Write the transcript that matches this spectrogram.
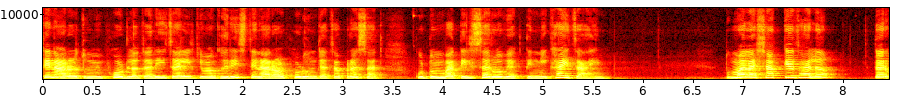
ते नारळ तुम्ही फोडलं तरीही चालेल किंवा घरीच ते नारळ फोडून त्याचा प्रसाद कुटुंबातील सर्व व्यक्तींनी खायचा आहे. तुम्हाला शक्य झालं तर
